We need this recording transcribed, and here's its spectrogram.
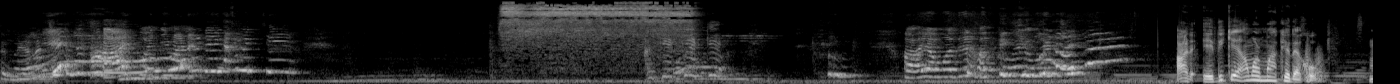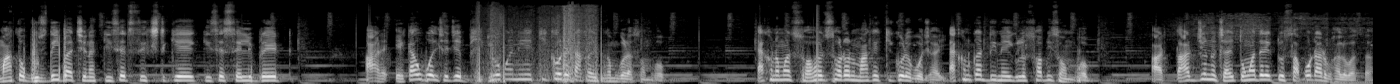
আর এদিকে আমার মাকে দেখো। মা তো বুঝতেই পারছে না কিসের সিক্সটিকে কিসের সেলিব্রেট আর এটাও বলছে যে ভিডিও বানিয়ে কি করে টাকা ইনকাম করা সম্ভব? এখন আমার সহজ সরল মাকে কি করে বোঝাই? এখনকার দিনে এগুলো সবই সম্ভব। আর তার জন্য চাই তোমাদের একটু সাপোর্ট আর ভালোবাসা।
